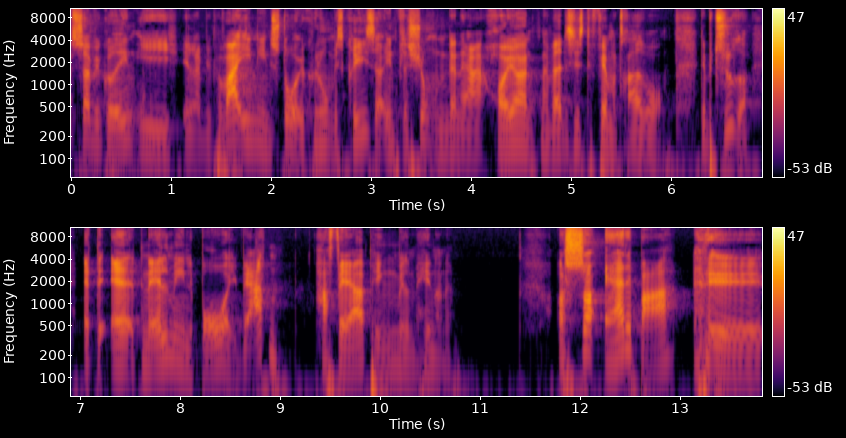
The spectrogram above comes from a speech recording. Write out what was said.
så er vi gået ind i, eller vi er på vej ind i en stor økonomisk krise, og inflationen den er højere, end den har været de sidste 35 år. Det betyder, at, det er, at den almindelige borger i verden har færre penge mellem hænderne. Og så er det bare øh,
